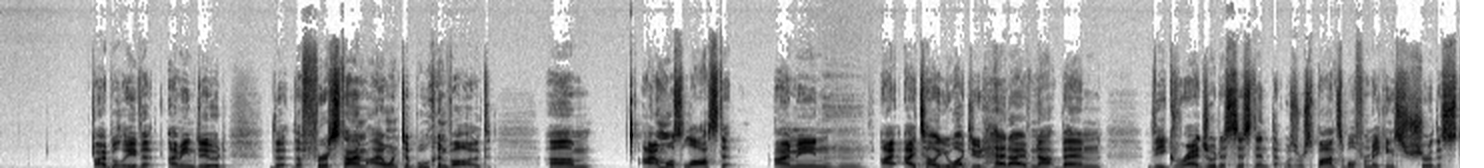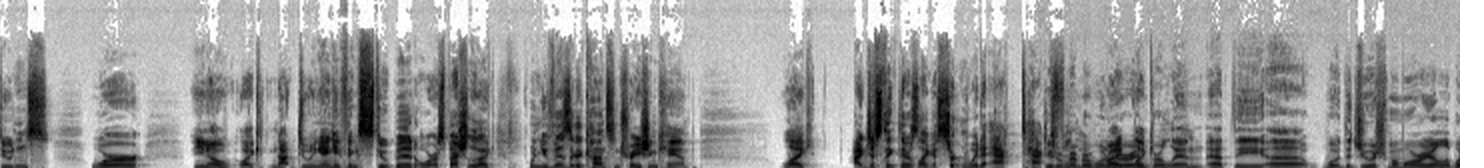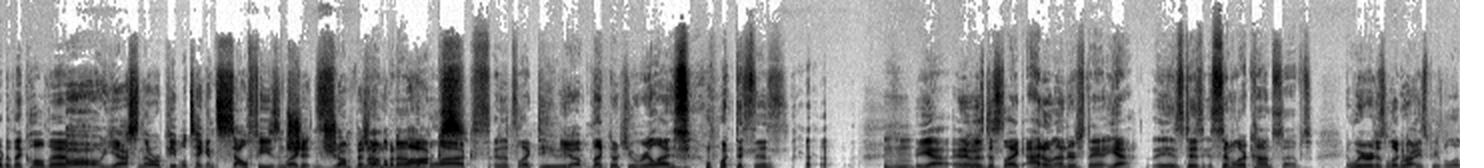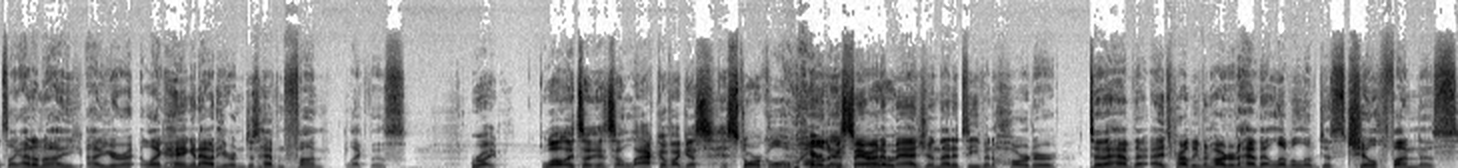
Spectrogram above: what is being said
I believe it. I mean, dude, the the first time I went to Buchenwald, um, I almost lost it. I mean, I, I tell you what, dude, had I have not been the graduate assistant that was responsible for making sure the students were, you know, like not doing anything stupid, or especially like when you visit a concentration camp, like I just think there's like a certain way to act tactfully. dude remember when right? we were in like, berlin at the uh what the jewish memorial what do they call that Oh yes, and there were people taking selfies and Like, shit and jumping, jumping on the blocks. blocks. and it's like do you Yep. like don't you realize what this is Mm-hmm. yeah and it was just like i don't understand yeah it's just a similar concept and we were just looking Right. at these people it's like i don't know how, you, how you're like hanging out here and just having fun like this Right. Well, it's a it's a lack of, I guess, historical awareness. although to be fair i'd imagine that it's even harder to have that it's probably even harder to have that level of just chill funness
